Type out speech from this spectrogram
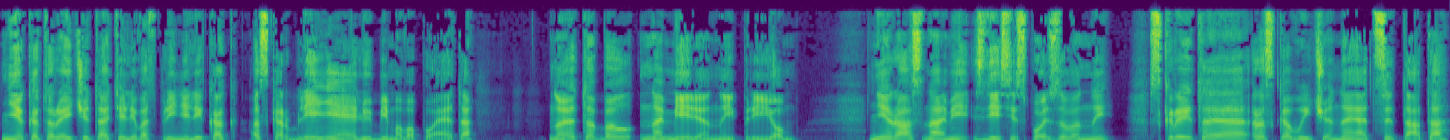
некоторые читатели восприняли как оскорбление любимого поэта, но это был намеренный прием, не раз нами здесь использованный, скрытая, расковыченная цитата,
